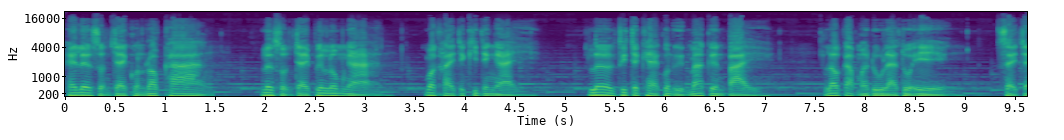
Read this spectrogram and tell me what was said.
ให้เลิกสนใจคนรอบข้าง เลิกสนใจเพื่อนร่วมงาน ว่าใครจะคิดยังไง เลิกที่จะแคร์คนอื่นมากเกินไป แล้วกลับมาดูแลตัวเอง ใส่ใจ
